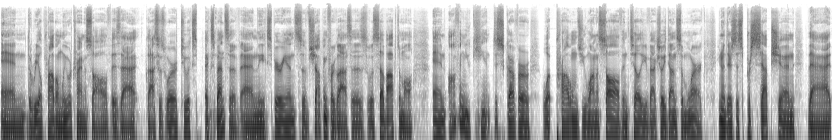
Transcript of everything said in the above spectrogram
And the real problem we were trying to solve is that glasses were too ex- expensive and the experience of shopping for glasses was suboptimal. And often you can't discover what problems you want to solve until you've actually done some work. You know, there's this perception that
